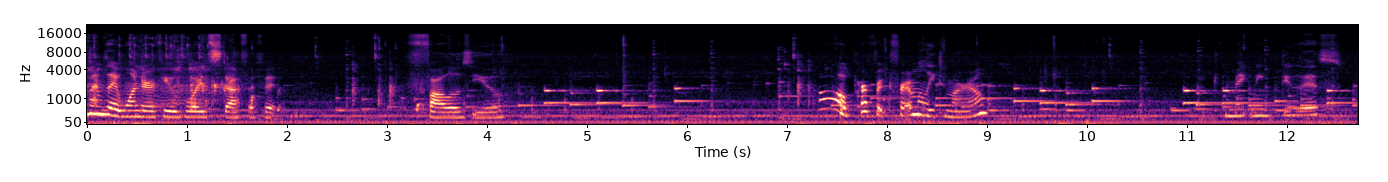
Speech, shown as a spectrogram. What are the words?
Sometimes I wonder if you avoid stuff if it follows you. Oh, perfect for Emily tomorrow. Can you make me do this?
